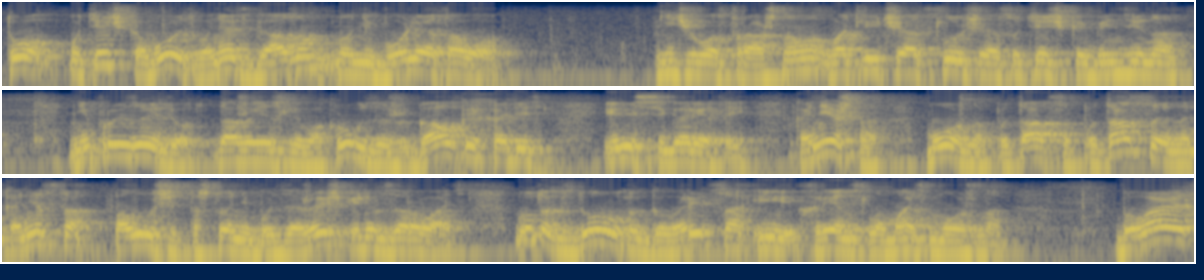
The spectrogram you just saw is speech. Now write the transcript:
то утечка будет вонять газом, но не более того. Ничего страшного, в отличие от случая с утечкой бензина, не произойдет, даже если вокруг зажигалкой ходить или с сигаретой. Конечно, можно пытаться, пытаться, и наконец-то получится что-нибудь зажечь или взорвать. Ну так здорово, как говорится, и хрен сломать можно. Бывает,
